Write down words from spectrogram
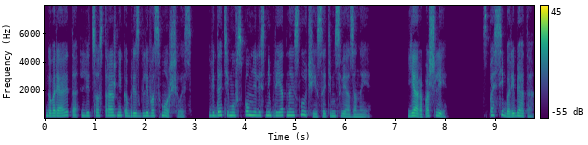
Говоря это, лицо стражника брезгливо сморщилось. Видать, ему вспомнились неприятные случаи с этим связанные. «Яра, пошли!» «Спасибо, ребята!»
